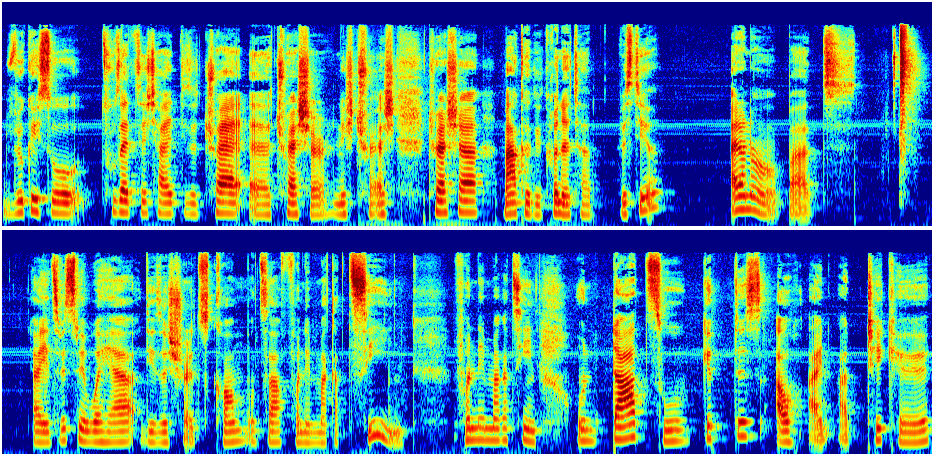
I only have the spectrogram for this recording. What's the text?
wirklich so zusätzlich halt diese Tra äh, Trasher, nicht Trash, Trasher Marke gegründet hat. Wisst ihr? I don't know, but ja, jetzt wissen wir, woher diese Shirts kommen, und zwar von dem Magazin. Von dem Magazin. Und dazu gibt es auch ein Artikel,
